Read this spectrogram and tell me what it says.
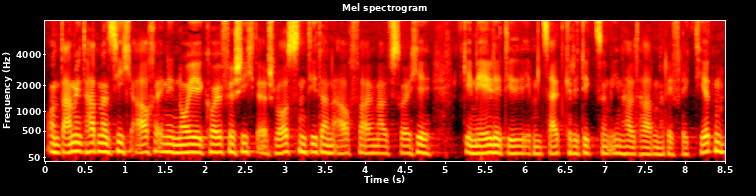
Und damit hat man sich auch eine neue Käuferschicht erschlossen, die dann auch vor allem auf solche Gemälde, die eben Zeitkritik zum Inhalt haben, reflektierten.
